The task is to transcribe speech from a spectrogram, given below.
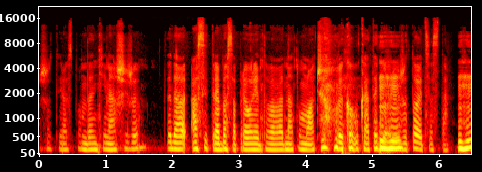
že tí respondenti naši, že teda asi treba sa preorientovať na tú mladšiu vekovú kategóriu, mm-hmm. že to je cesta. Mm-hmm.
